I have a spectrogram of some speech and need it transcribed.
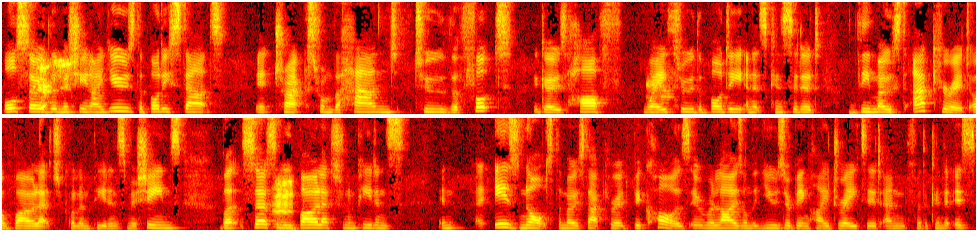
Also, Yes. the machine I use, the Bodystat, it tracks from the hand to the foot. It goes halfway uh-huh. through the body, and it's considered the most accurate of bioelectrical impedance machines. But certainly, mm. bioelectrical impedance in, is not the most accurate because it relies on the user being hydrated, and for the it's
